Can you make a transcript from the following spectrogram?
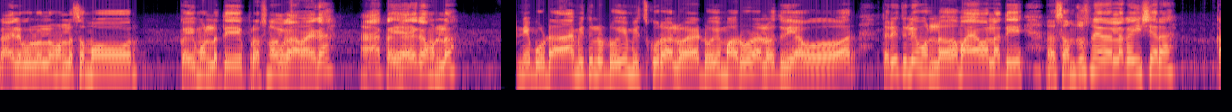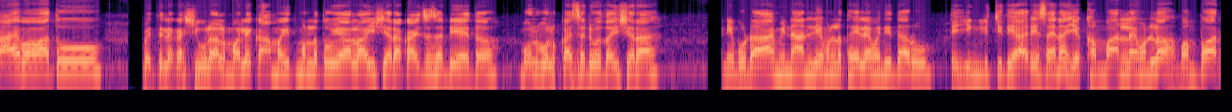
कायले बोलवलं म्हणलं समोर? काही म्हणलं ते पर्सनल काम आहे का? हा काही आहे का म्हणलं? नाही बुडा मी तुला डोळे मिचकू राहिलो आहे डोळे मारू राहिलो तुझ्यावर. तरी तुला म्हणलं मायावाला ते समजूच नाही राहिला का इशारा? काय बाबा तू? बे तिला का शिवलाल मले का माहीत म्हणलं तू याला इशारा कायच्यासाठी आहे तर? बोल बोल कायसाठी होता इशारा? आणि बुडा मी ना आणली म्हणलं थैल्यामध्ये दारू. ते इंग्लिशची ती आर एस आहे ना एक खंबा आणलाय म्हणलं बंपर.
